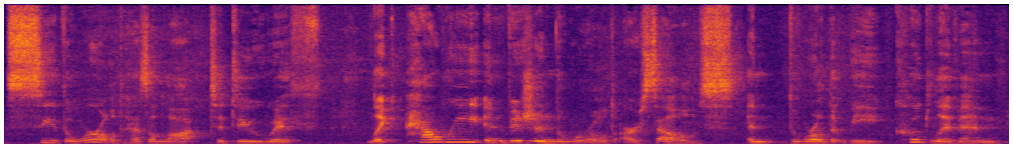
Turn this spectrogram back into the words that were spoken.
see the world has a lot to do with like how we envision the world ourselves and the world that we could live in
